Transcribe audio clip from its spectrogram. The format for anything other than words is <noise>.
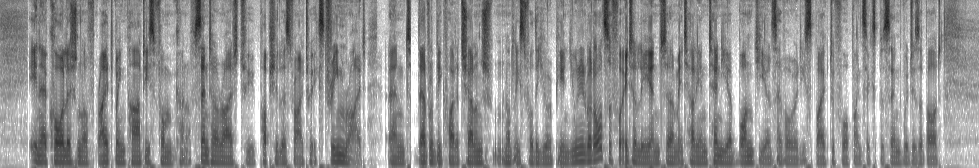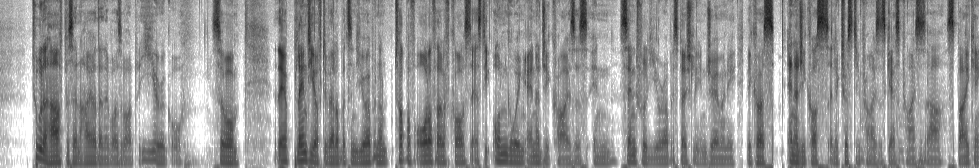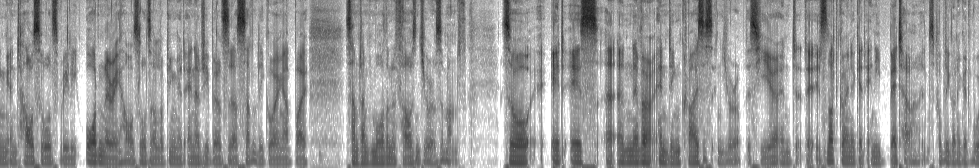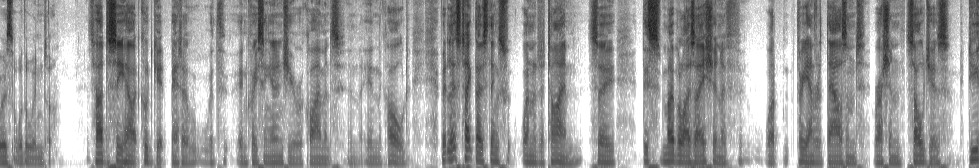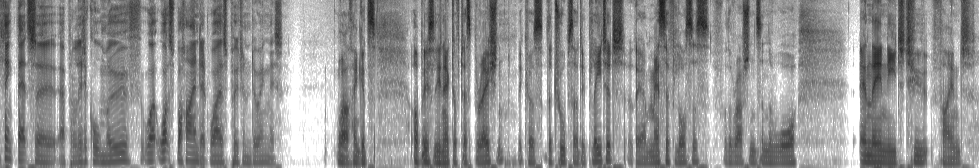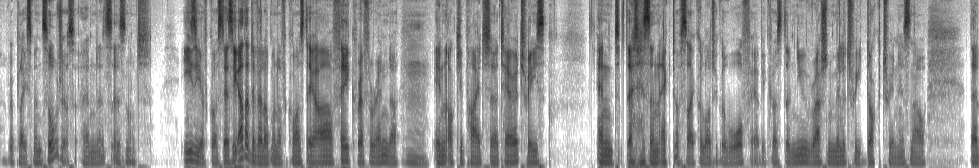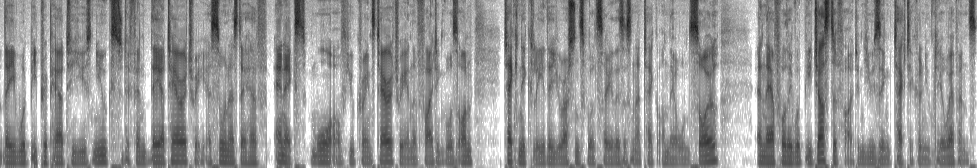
in a coalition of right wing parties from kind of center right to populist right to extreme right. And that will be quite a challenge, not least for the European Union, but also for Italy. And um, Italian 10 year bond yields have already spiked to 4.6%, which is about 2.5% higher than it was about a year ago. So there are plenty of developments in Europe, and on top of all of that, of course, there's the ongoing energy crisis in Central Europe, especially in Germany, because energy costs, electricity prices, gas prices are spiking, and households, really ordinary households, are looking at energy bills that are suddenly going up by sometimes more than a thousand euros a month. So it is a, never-ending crisis in Europe this year, and it's not going to get any better. It's probably going to get worse over the winter. It's hard to see how it could get better with increasing energy requirements in in the cold. But let's take those things one at a time. So this mobilization of what 300,000 Russian soldiers. Do you think that's a, a political move? What, what's behind it? Why is Putin doing this? Well, I think it's obviously an act of desperation because the troops are depleted. There are massive losses for the Russians in the war and they need to find replacement soldiers, and it's, it's not easy, of course. There's the other development, of course. There are fake referenda mm. in occupied uh, territories. And that is an act of psychological warfare because the new Russian military doctrine is now that they would be prepared to use nukes to defend their territory as soon as they have annexed more of Ukraine's territory and the fighting goes on. Technically, the Russians will say this is an attack on their own soil and therefore they would be justified in using tactical nuclear weapons.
